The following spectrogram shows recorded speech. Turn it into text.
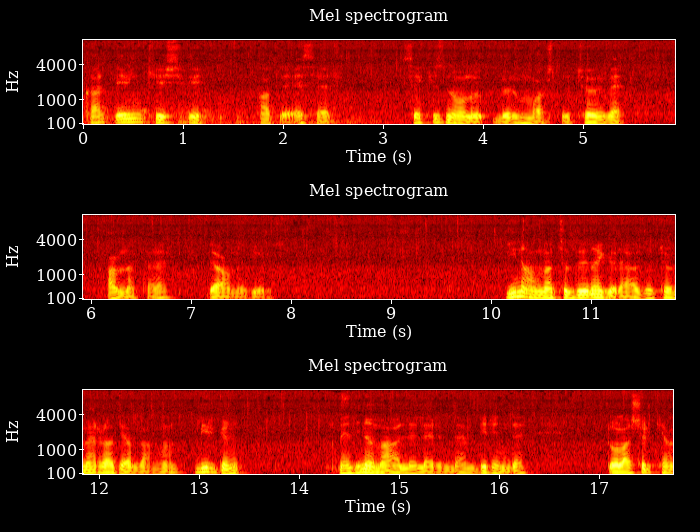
Kalplerin Keşfi adlı eser 8 nolu bölüm başlığı tövbe anlatarak devam ediyoruz. Yine anlatıldığına göre Hazreti Ömer radıyallahu anh bir gün Medine mahallelerinden birinde dolaşırken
